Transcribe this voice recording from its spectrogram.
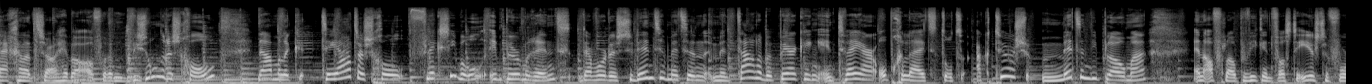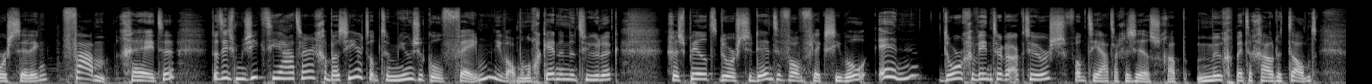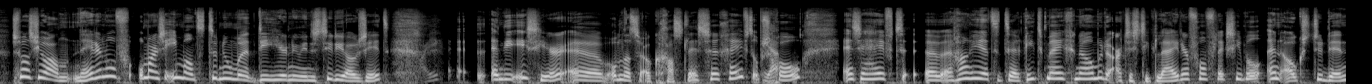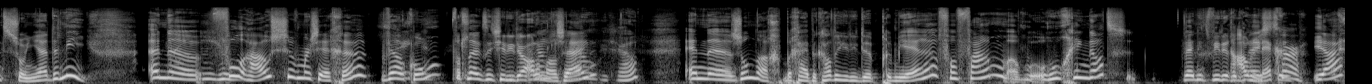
Wij gaan het zo hebben over een bijzondere school, namelijk Theaterschool Flexibel in Purmerend. Daar worden studenten met een mentale beperking in twee jaar opgeleid tot acteurs met een diploma. En afgelopen weekend was de eerste voorstelling, Faam geheten. Dat is muziektheater gebaseerd op de musical Fame, die we allemaal nog kennen natuurlijk. Gespeeld door studenten van Flexibel en doorgewinterde acteurs van theatergezelschap Mug met de Gouden Tand. Zoals Johan Nederlof, om maar eens iemand te noemen die hier nu in de studio zit. Eh, En die is hier eh, omdat ze ook gastlessen geeft op school. En ze heeft eh Henriette Terriet meegenomen, de artistiek leider van Flexibel. En ook student Sonja Denis. Een eh, full house, zullen we maar zeggen. Welkom. Wat leuk dat jullie er allemaal zijn. En eh, zondag, begrijp ik, hadden jullie de première van Faam. Hoe ging dat? Ik weet niet wie er het Nou, meeste- lekker. Ja?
